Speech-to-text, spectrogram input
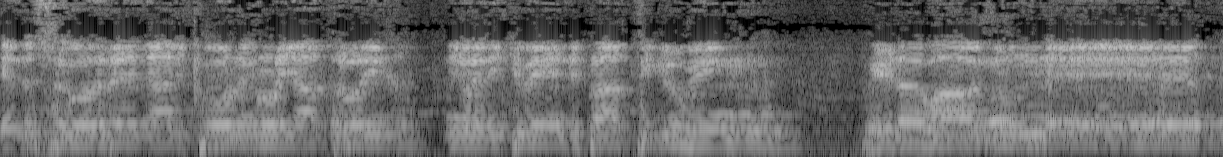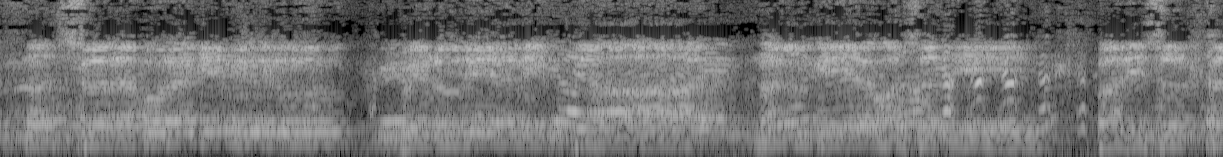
എന്റെ സഹോദരെ ഞാനിപ്പോൾ നിങ്ങളുടെ യാത്ര പറയുന്നു. നിങ്ങൾ എനിക്ക് വേണ്ടി പ്രാർത്ഥിക്കുവേൻ. വിടവാകുന്നേ നൽകിയ വസതി. പരിശുദ്ധന്മാർ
